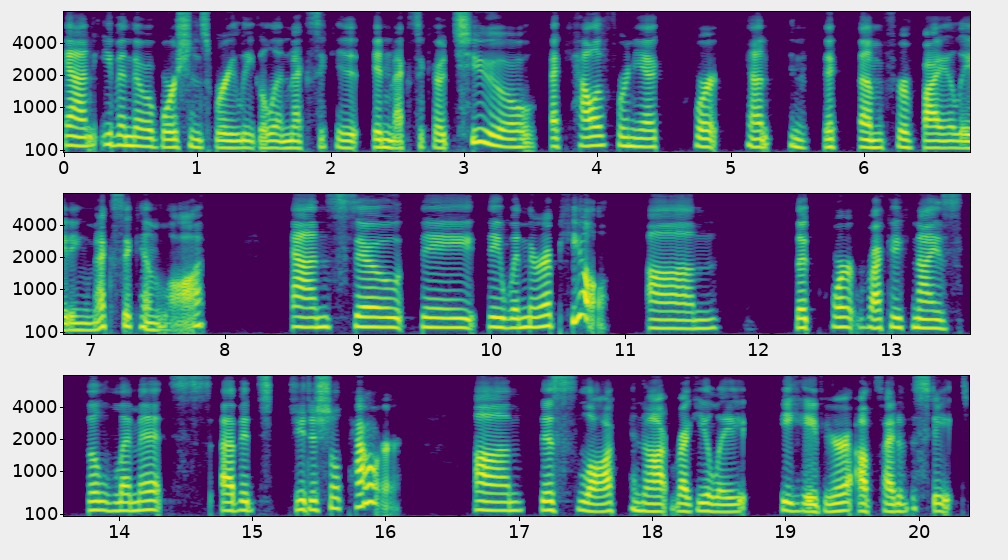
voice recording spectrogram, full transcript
And even though abortions were illegal in Mexico, in Mexico too, a California court can't convict them for violating Mexican law, and so they they win their appeal. Um, the court recognized the limits of its judicial power. Um, this law cannot regulate behavior outside of the state,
